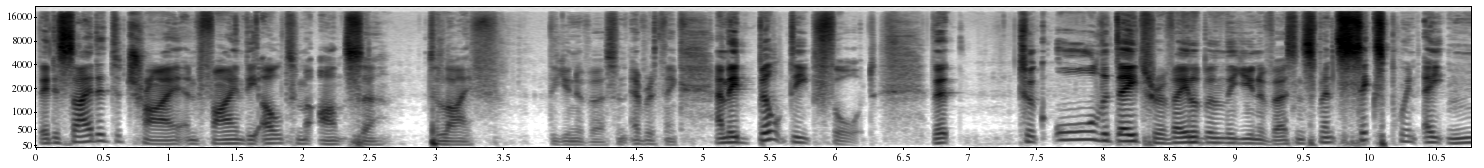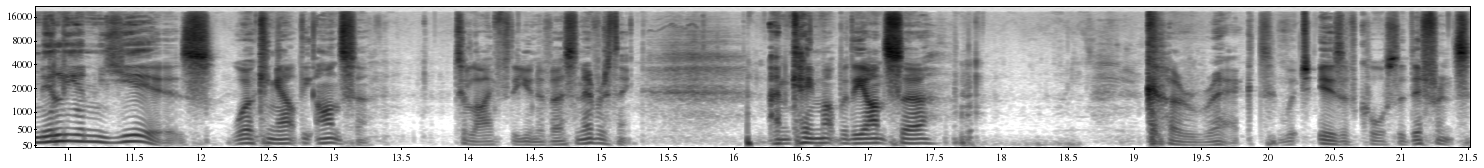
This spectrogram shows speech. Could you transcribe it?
they decided to try and find the ultimate answer to life, the universe, and everything. And they built Deep Thought that took all the data available in the universe and spent 6.8 million years working out the answer to life, the universe, and everything and came up with the answer correct, which is, of course, the difference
